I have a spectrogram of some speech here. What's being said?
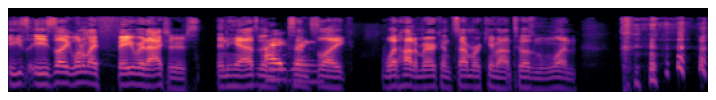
he's he's like one of my favorite actors, and he has been since like Wet Hot American Summer came out in 2001.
